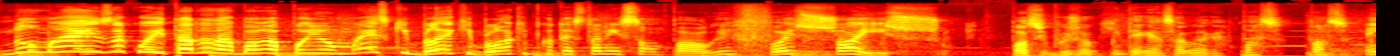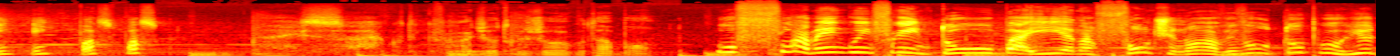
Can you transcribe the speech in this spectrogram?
No mais, a coitada da bola apoiou mais que Black Block protestando em São Paulo, e foi só isso. Posso ir pro jogo que interessa agora? Posso? Posso? Hein? Hein? Posso? Posso? Ai, saco, tem que falar de outro jogo, tá bom. O Flamengo enfrentou o Bahia na Fonte Nova e voltou para o Rio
